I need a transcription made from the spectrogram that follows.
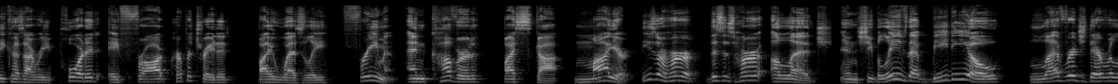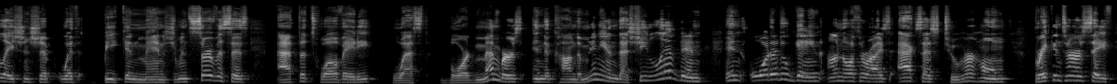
because I reported a fraud perpetrated by Wesley Freeman and covered by Scott Meyer. These are her, this is her allege. And she believes that BDO leveraged their relationship with Beacon Management Services at the 1280 West board members in the condominium that she lived in in order to gain unauthorized access to her home, break into her safe,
